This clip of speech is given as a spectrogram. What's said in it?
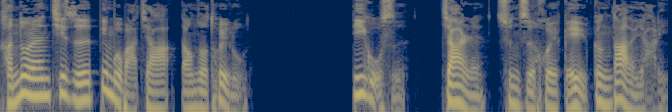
很多人其实并不把家当做退路。低谷时，家人甚至会给予更大的压力。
